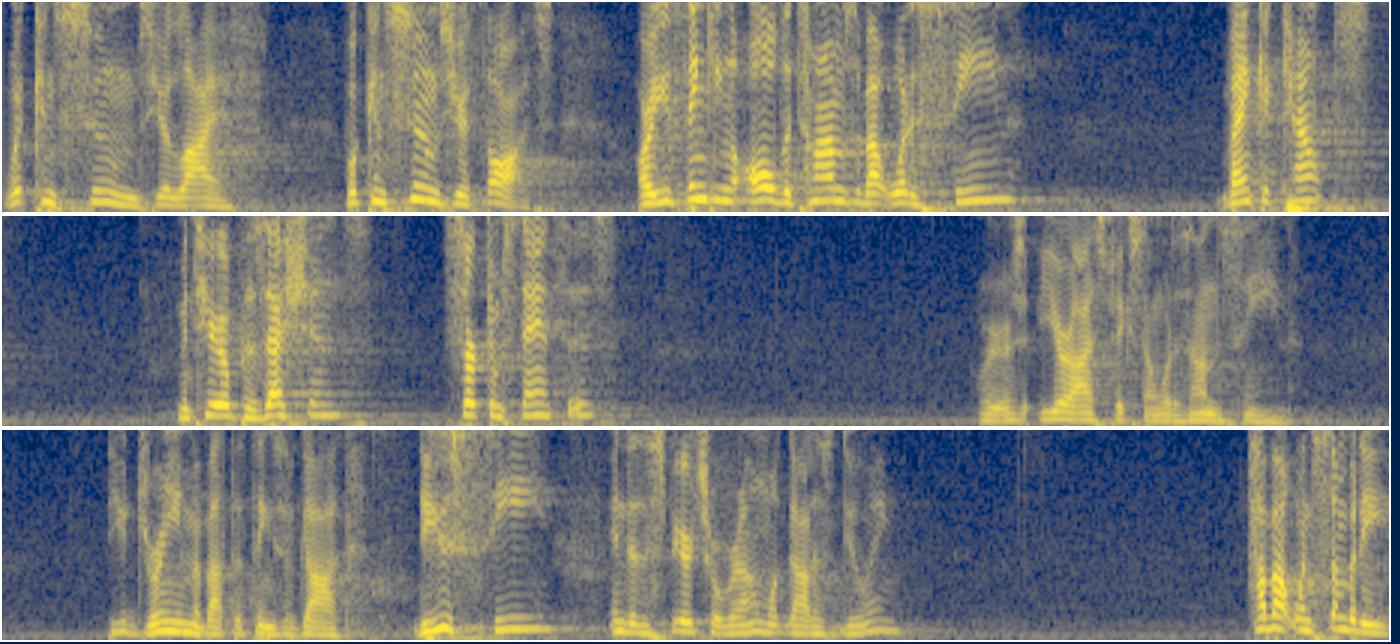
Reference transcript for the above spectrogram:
What consumes your life? What consumes your thoughts? Are you thinking all the times about what is seen? Bank accounts, material possessions, circumstances? Or your eyes fixed on what is unseen? Do you dream about the things of God? Do you see into the spiritual realm what God is doing? How about when somebody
